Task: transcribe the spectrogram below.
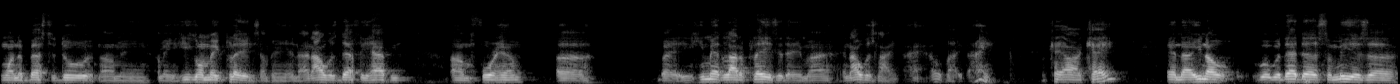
one of the best to do it. I mean, I mean, he gonna make plays. I mean, and, and I was definitely happy um, for him. Uh, but he made a lot of plays today, man. And I was like, I was like, dang, okay, RK. And uh, you know what, what, that does for me is, uh,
